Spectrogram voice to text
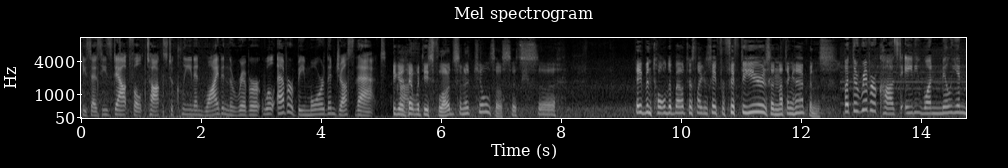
He says he's doubtful talks to clean and widen the river will ever be more than just that. You get hit with these floods and it kills us. It's. Uh They've been told about this, like I say, for 50 years and nothing happens. But the river caused $81 million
